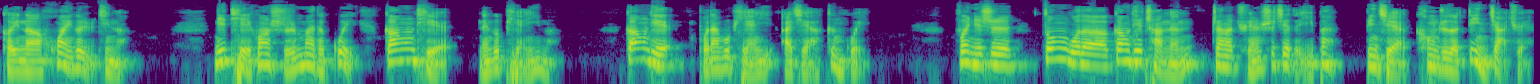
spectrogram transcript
可以呢换一个语境呢，你铁矿石卖的贵，钢铁能够便宜吗？钢铁不但不便宜，而且啊更贵。问题是，中国的钢铁产能占了全世界的一半，并且控制着定价权。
